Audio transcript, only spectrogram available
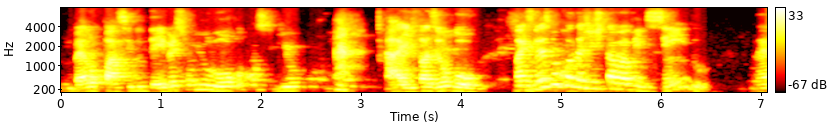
um belo passe do Daverson e o Louco conseguiu aí fazer o gol. Mas mesmo quando a gente estava vencendo, né?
